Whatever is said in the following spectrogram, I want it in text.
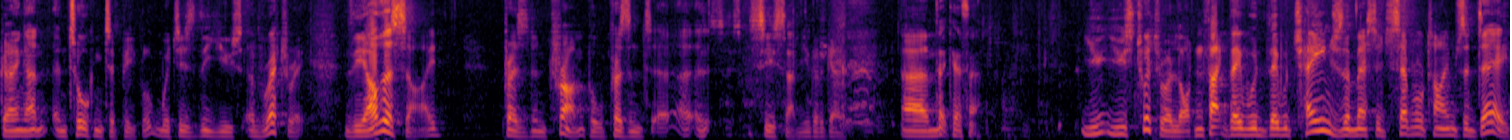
going and, and talking to people, which is the use of rhetoric. The other side, President Trump or President uh, uh, see Sam, you've got to go. Um, Take care, Sam. Use Twitter a lot. In fact, they would, they would change the message several times a day.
